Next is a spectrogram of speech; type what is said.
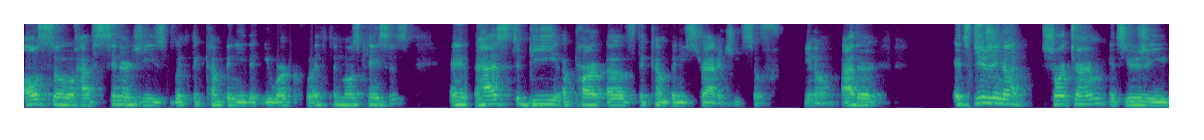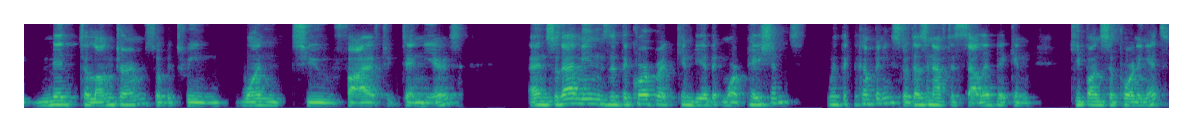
also have synergies with the company that you work with in most cases. And it has to be a part of the company strategy. So, you know, either it's usually not short term, it's usually mid to long term. So between one to five to 10 years. And so that means that the corporate can be a bit more patient with the company. So it doesn't have to sell it, it can keep on supporting it.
